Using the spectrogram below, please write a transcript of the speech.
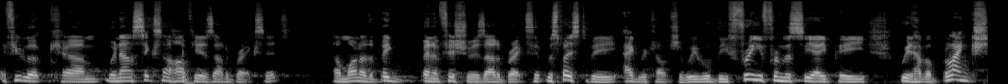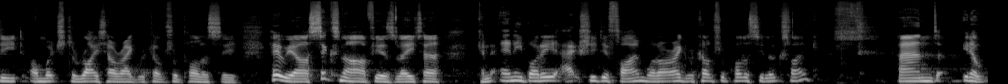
if you look, um, we're now six and a half years out of Brexit, and one of the big beneficiaries out of Brexit was supposed to be agriculture. We would be free from the CAP. We'd have a blank sheet on which to write our agricultural policy. Here we are, six and a half years later. Can anybody actually define what our agricultural policy looks like? And, you know,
